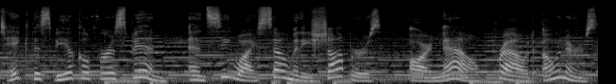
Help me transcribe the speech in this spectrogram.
Take this vehicle for a spin and see why so many shoppers are now proud owners.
